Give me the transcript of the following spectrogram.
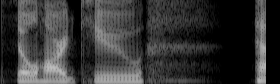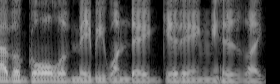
so hard to have a goal of maybe one day getting his like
